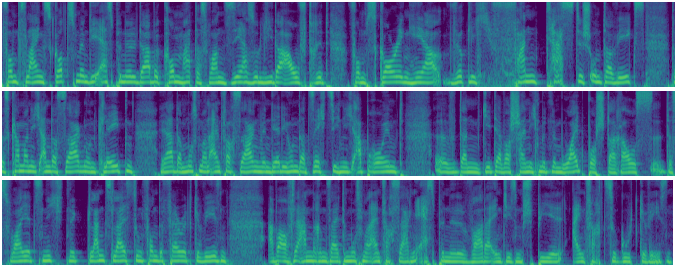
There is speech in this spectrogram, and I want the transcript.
vom Flying Scotsman, die Aspinall da bekommen hat. Das war ein sehr solider Auftritt vom Scoring her, wirklich fantastisch unterwegs. Das kann man nicht anders sagen. Und Clayton, ja, da muss man einfach sagen, wenn der die 160 nicht abräumt, äh, dann geht er wahrscheinlich mit einem Whitebosh da raus. Das war jetzt nicht eine Glanzleistung von The Ferret gewesen. Aber auf der anderen Seite muss man einfach sagen, Aspinall war da in diesem Spiel einfach zu gut gewesen.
